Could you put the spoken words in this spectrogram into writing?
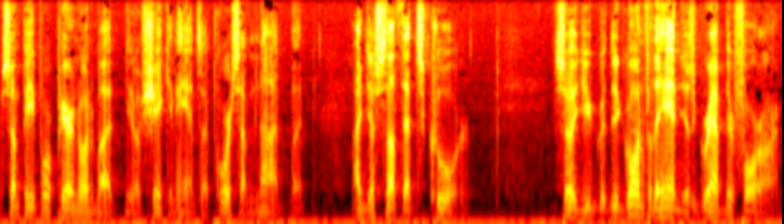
some people are paranoid about you know shaking hands. Of course, I'm not, but I just thought that's cooler. So you, they're going for the hand, just grab their forearm,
